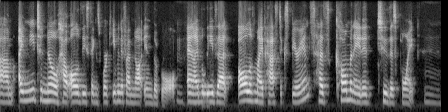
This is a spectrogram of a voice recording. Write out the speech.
Um, I need to know how all of these things work, even if I'm not in the role. And I believe that all of my past experience has culminated to this point. Mm.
